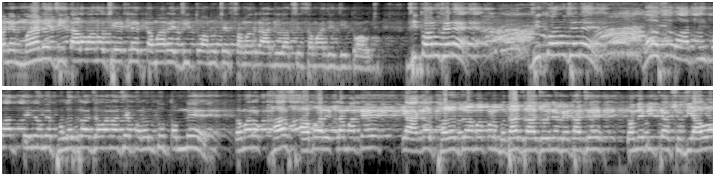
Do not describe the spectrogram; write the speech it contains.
અને મને જીતાડવાનો છે એટલે તમારે જીતવાનું છે, સમગ્ર આદિવાસી સમાજે જીતવાનું છે. જીતવાનું છે ને? જીતવાનું છે ને? બસ, તો આટલી જ વાત થઈને અમે ફલદરા જવાના છે, પરંતુ તમને તમારો ખાસ આભાર એટલા માટે કે આગળ ફલદરામાં પણ બધા જ રાહ જોઈને બેઠા છે. તમે બી ત્યાં સુધી આવો.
